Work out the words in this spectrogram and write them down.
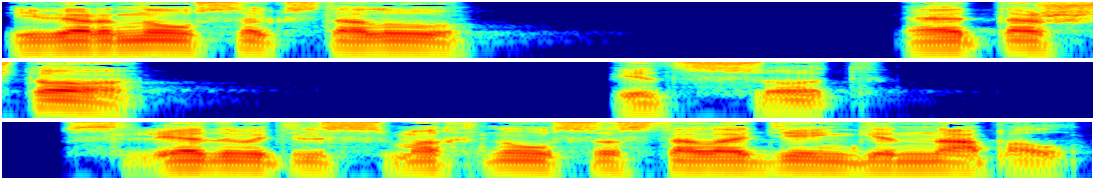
и вернулся к столу. — Это что? — Пятьсот. Следователь смахнул со стола деньги на пол.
